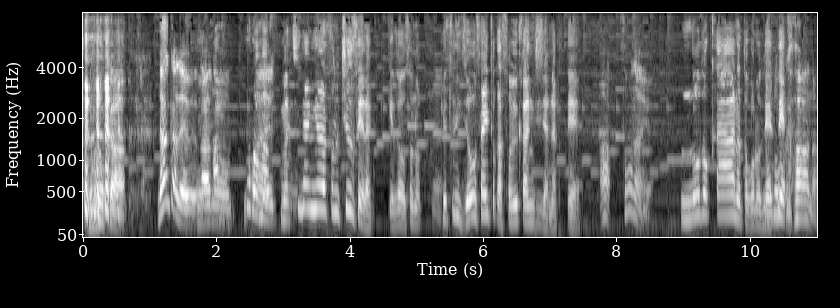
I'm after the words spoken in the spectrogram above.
なんか、なんかね、ああの、要はまあえ街並みはその中世だけどそのうん別に城塞とかそういう感じじゃなくてあ、そうなんや。のどかなところでのでどかな。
